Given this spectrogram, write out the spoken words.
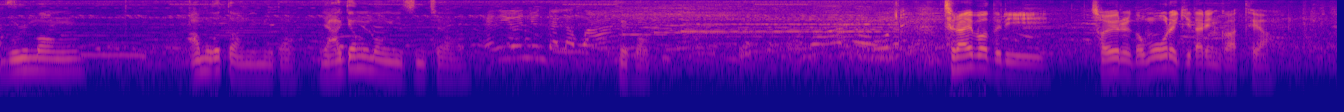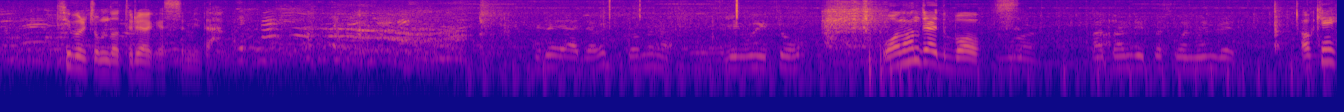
물멍 아무것도 아닙니다. 야경멍이 진짜 대박. 드라이버들이 저희를 너무 오래 기다린 것 같아요. 팁을 좀 더 드려야겠습니다. to 100뭐500 plus 100 오케이.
